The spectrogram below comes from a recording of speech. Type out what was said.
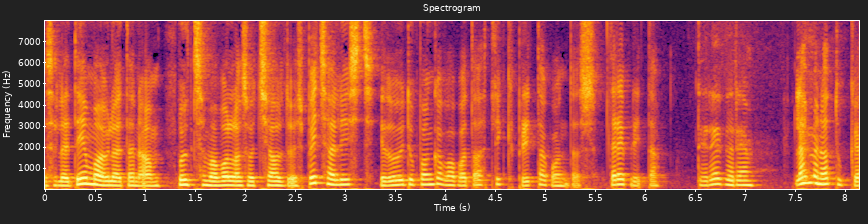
selle teema üle täna Põltsamaa valla sotsiaaltöö spetsialist ja Toidupanga vabatahtlik Brita Kondas. tere, Brita! tere, tere! Lähme natuke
